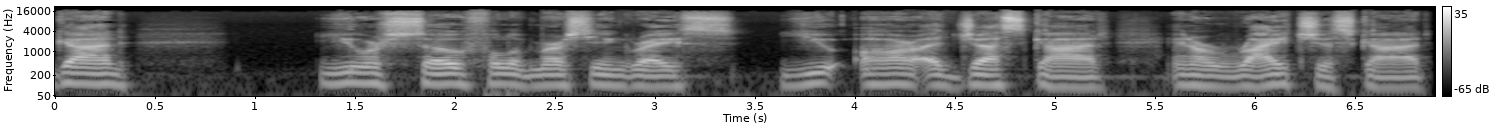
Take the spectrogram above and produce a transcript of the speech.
God, you are so full of mercy and grace. You are a just God and a righteous God,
